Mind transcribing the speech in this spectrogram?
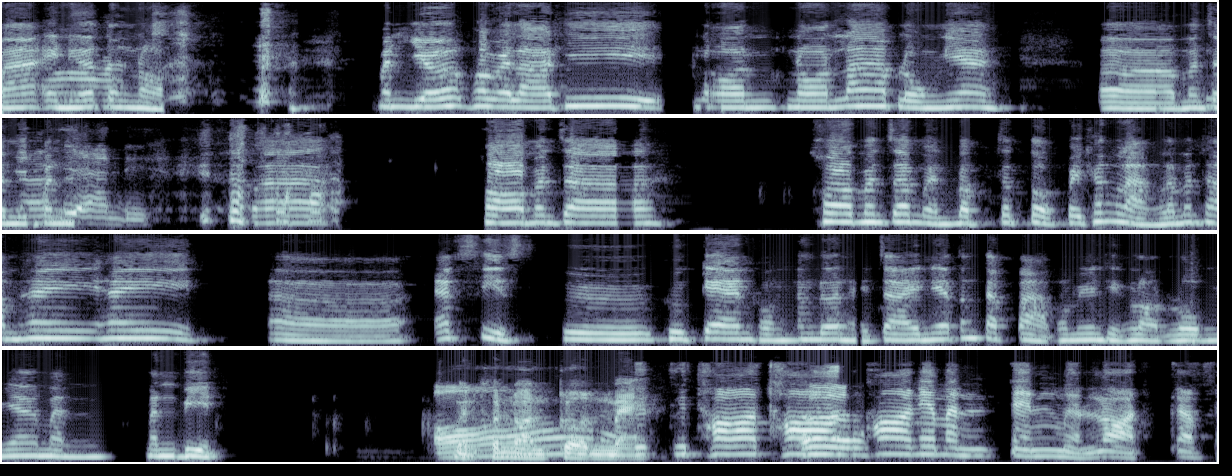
ว่าไอ้เนื้อตรงหนอน มันเยอะพอเวลาที่นอนนอนราบลงเนี่ย เอ่อมันจะมีปัญพี่หาแอนดิว่าคอมันจะคอมันจะเหมือนแบบจะตกไปข้างหลัง แล้วมันทำให้ให้เอ่อ axis คือคือแกนของทางเดินหายใจเนี่ยตั้งแต่ปากพอมันถึงหลอดลมเนี่ยมันมันบิดเหมือนคนนอนกรนไหมคือคือท่อท่อเออท่อเนี่ยมันเป็นเหมือนหลอดกาแฟ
